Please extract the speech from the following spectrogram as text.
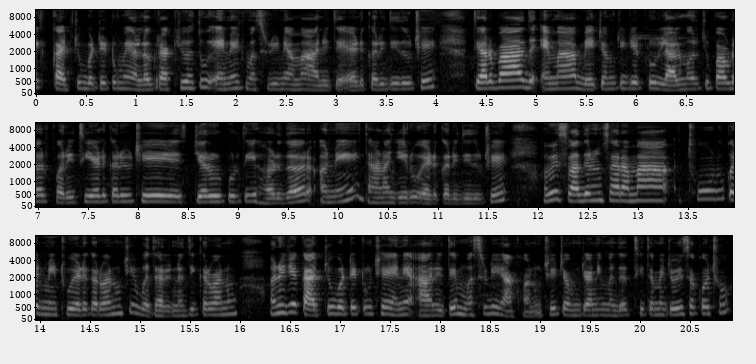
એક કાચું બટેટું મેં અલગ રાખ્યું હતું. એને જ મસળીને આમાં આ રીતે એડ કરી દીધું છે. ત્યારબાદ એમાં બે ચમચી જેટલું લાલ મરચું પાવડર ફરીથી એડ કર્યું છે. જરૂર પૂરતી હળદર અને ધાણા જીરું એડ કરી દીધું છે. હવે સ્વાદ અનુસાર આમાં થોડુંક જ મીઠું એડ કરવાનું છે. વધારે નથી કરવાનું. અને જે કાચું બટેટું છે એને આ રીતે મસળી નાખવાનું છે. ચમચાની મદદથી તમે જોઈ શકો છો.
